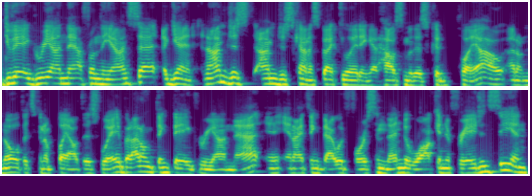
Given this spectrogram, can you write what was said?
do they agree on that from the onset? Again and i'm just i'm just kind of speculating at how some of this could play out. I don't know if it's going to play out this way but i don't think they agree on that and, and, i think that would force him then to walk into free agency. And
